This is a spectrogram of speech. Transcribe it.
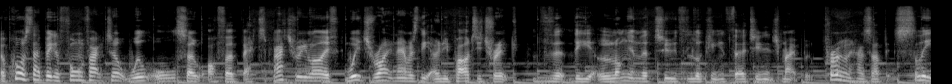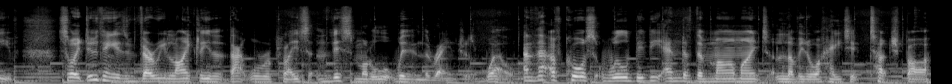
Of course, that bigger form factor will also offer better battery life, which right now is the only party trick that the long in the tooth looking 13 inch MacBook Pro has up its sleeve. So I do think it's very likely that that will replace this model within the range as well. And that, of course, will be the end of the Marmite love it or hate it touch bar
